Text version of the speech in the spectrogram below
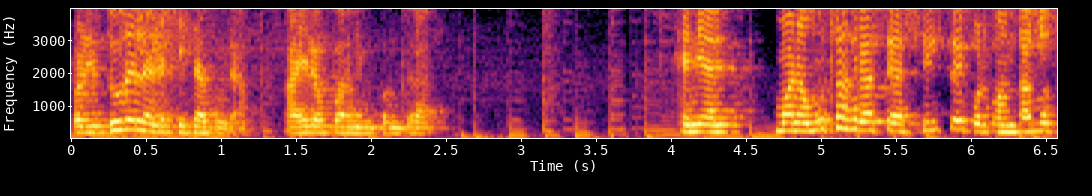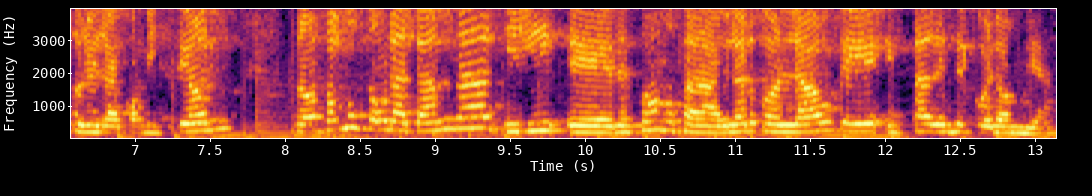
por YouTube de la legislatura, ahí lo pueden encontrar. Genial. Bueno, muchas gracias Gise por contarnos sobre la comisión. Nos vamos a una tanda y eh, después vamos a hablar con Lau que está desde Colombia.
